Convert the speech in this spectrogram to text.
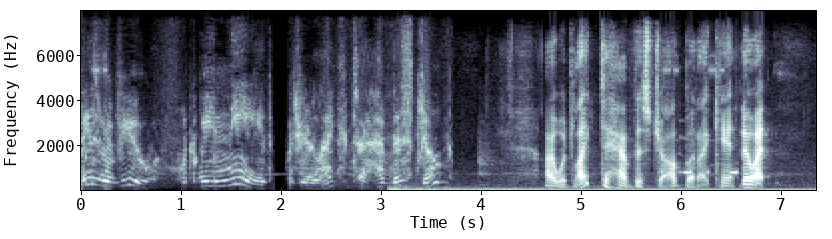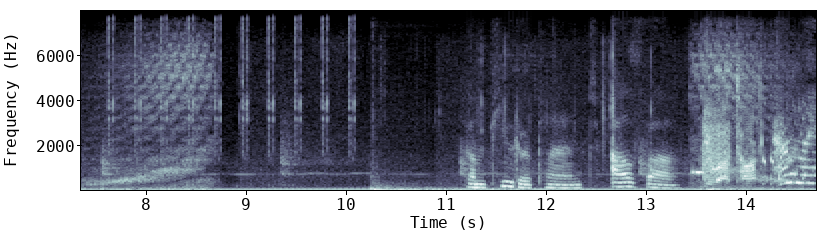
Please review what we need. Would you like to have this job? I would like to have this job, but I can't do it. Computer plant, Alpha. You are talking? Helen,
